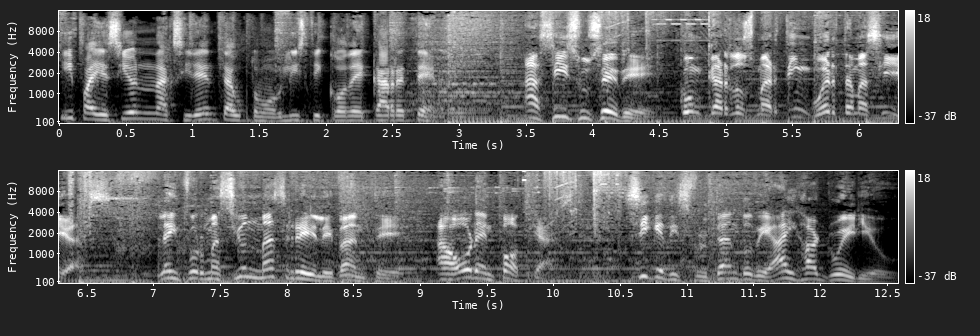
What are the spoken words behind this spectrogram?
y falleció en un accidente automovilístico de carretera. Así sucede con Carlos Martín Huerta Macías. La información más relevante ahora en podcast. Sigue disfrutando de iHeartRadio.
